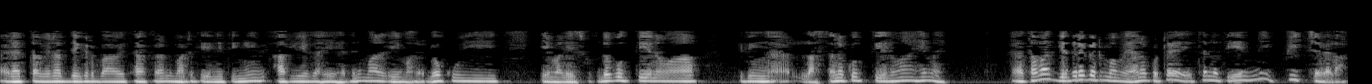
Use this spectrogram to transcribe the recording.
නැත්තම් වෙනත් දෙයකට භාවිතා කරන්න මට තියෙන ඉතින් ආර්ලිය ගහේ හැදෙන මල් ඒ මල ලොකුයි ඒ මලේ සුවඳකුත් තියෙනවා. ඉතින් ලස්සනකුත් තියෙනවා එහෙමයි. තවත් ගෙදරකට මම යනකොට එතන තියෙන්නේ පිච්ච වෙලක්.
